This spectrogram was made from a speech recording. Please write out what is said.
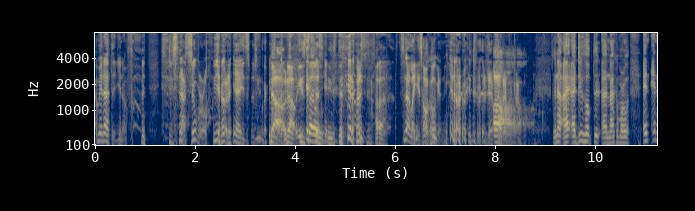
I mean, not that you know, he's not super old. You know, yeah, he's, No, no, he's still. He's still you know, it's, uh, it's not like he's Hulk Hogan. You know what I mean? oh, No, I, I do hope that uh, Nakamura and and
